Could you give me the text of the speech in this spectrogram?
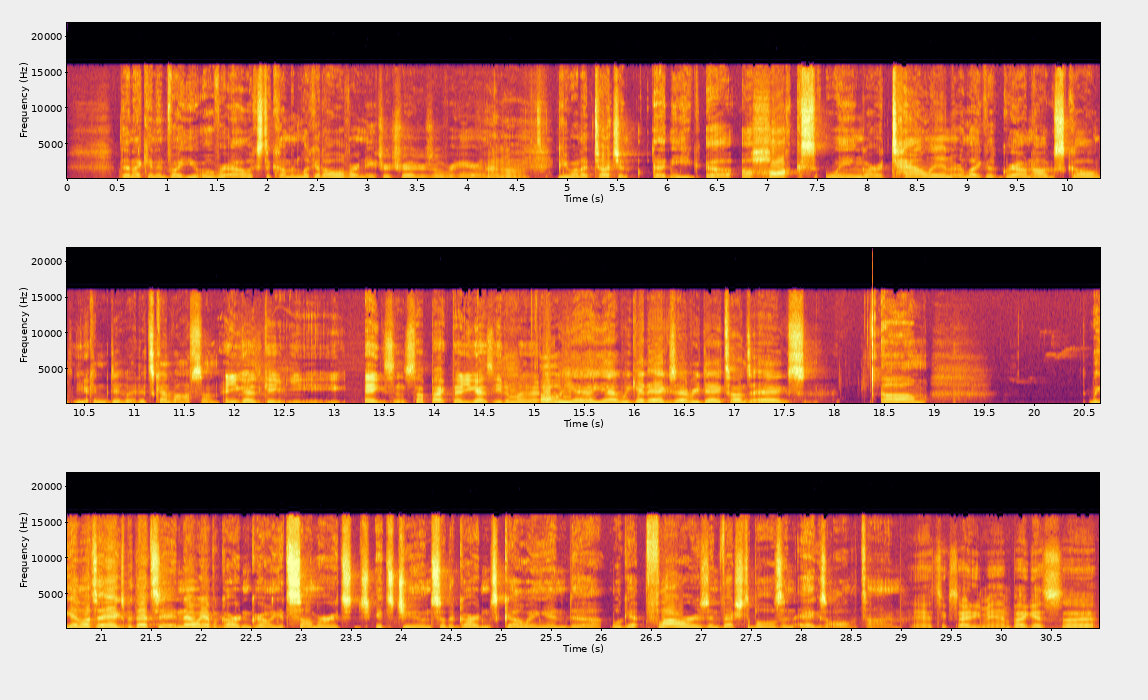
then I can invite you over, Alex, to come and look at all of our nature treasures over here. And I know. You want to touch an, an uh, a hawk's wing or a talon or like a groundhog skull? You can do it. It's kind of awesome. and you guys get you, you, eggs and stuff back there. You guys eat them in it? Oh yeah, yeah. We get eggs every day, tons of eggs. Um, we get lots of eggs, but that's it. And now we have a garden growing. It's summer. It's it's June, so the garden's going, and uh, we'll get flowers and vegetables and eggs all the time. Yeah, it's exciting, man. But I guess uh,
